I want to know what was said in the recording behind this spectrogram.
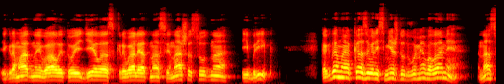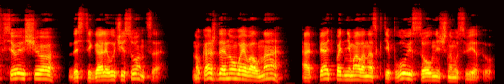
и громадные валы то и дело скрывали от нас и наше судно, и брик. Когда мы оказывались между двумя валами, нас все еще достигали лучи солнца, но каждая новая волна опять поднимала нас к теплу и солнечному свету.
